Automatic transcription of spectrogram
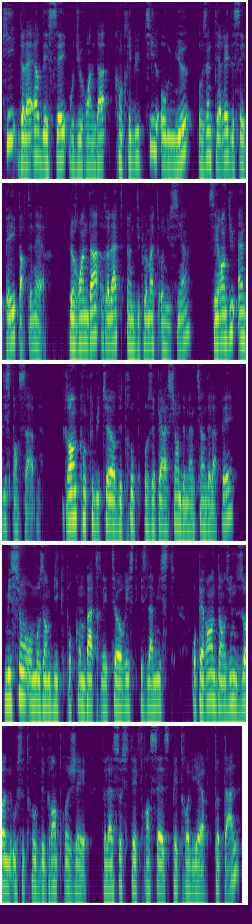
Qui de la RDC ou du Rwanda contribue-t-il au mieux aux intérêts de ces pays partenaires? Le Rwanda, relate un diplomate onusien, s'est rendu indispensable. Grand contributeur de troupes aux opérations de maintien de la paix, mission au Mozambique pour combattre les terroristes islamistes opérant dans une zone où se trouvent de grands projets de la société française pétrolière Total,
